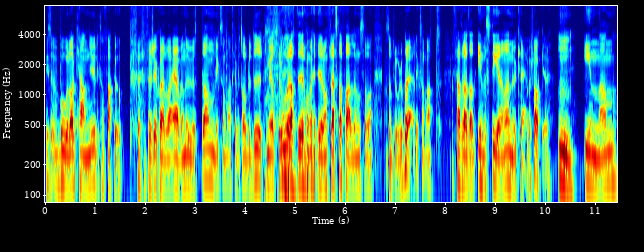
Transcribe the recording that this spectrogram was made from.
liksom, bolag kan ju liksom fucka upp för sig själva även utan liksom, att kapital blir dyrt. Men jag tror att i de, i de flesta fallen så, så beror det på det. Liksom, att, framförallt att investerarna nu kräver saker. Mm. Innan,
